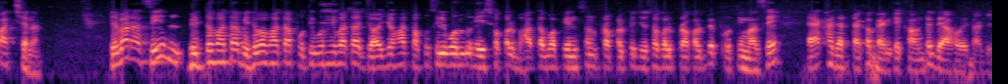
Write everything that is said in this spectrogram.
পাচ্ছে না। এবার আসি, বৃদ্ধ ভাতা, বিধবা ভাতা, প্রতিবন্ধী ভাতা, জয় জহা তপশিলি বন্ধু, এই সকল ভাতা বা পেনশন প্রকল্পে, যে সকল প্রকল্পে প্রতি মাসে এক হাজার টাকা ব্যাংক অ্যাকাউন্টে দেওয়া হয়ে থাকে।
